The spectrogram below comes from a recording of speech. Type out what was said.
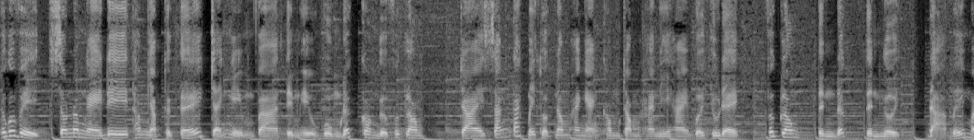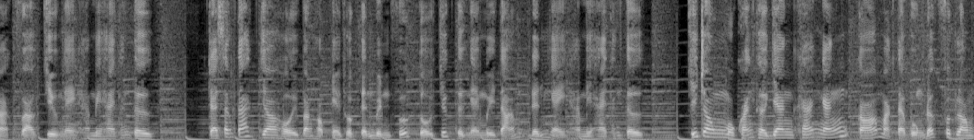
Thưa quý vị, sau 5 ngày đi thâm nhập thực tế, trải nghiệm và tìm hiểu vùng đất con người Phước Long, trại sáng tác mỹ thuật năm 2022 với chủ đề Phước Long, tình đất, tình người đã bế mạc vào chiều ngày 22 tháng 4. Trại sáng tác do Hội Văn học Nghệ thuật tỉnh Bình Phước tổ chức từ ngày 18 đến ngày 22 tháng 4. Chỉ trong một khoảng thời gian khá ngắn có mặt tại vùng đất Phước Long,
